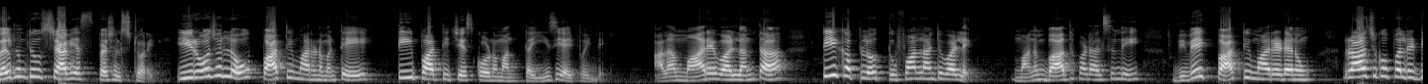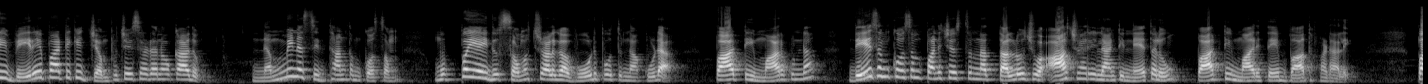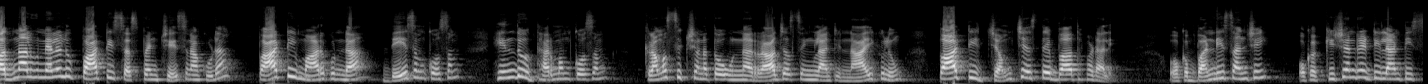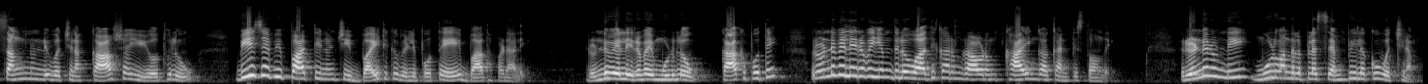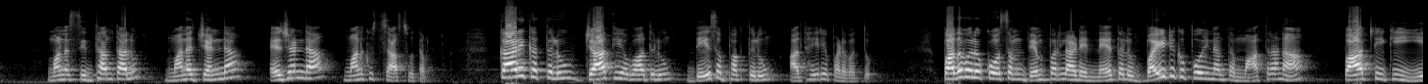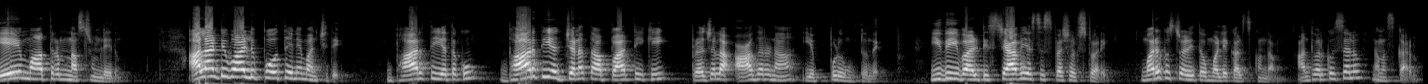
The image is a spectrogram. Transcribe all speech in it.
Welcome to Stavius special story. ఈ రోజుల్లో party మారడం అంటే టీ పార్టీ చేసుకోవడం అంత ఈజీ అయిపోయింది. అలా మారే వాళ్ళంతా టీ కప్లో తుఫాన్ లాంటి వాళ్ళే మనం బాధపడాల్సింది వివేక్ పార్టీ మారాడనో రాజగోపాల్ రెడ్డి వేరే పార్టీకి జంపు చేశాడనో కాదు. నమ్మిన సిద్ధాంతం కోసం ముప్పై ఐదు సంవత్సరాలుగా ఓడిపోతున్నా కూడా పార్టీ మారకుండా దేశం కోసం పనిచేస్తున్న తల్లోజు ఆచారి లాంటి నేతలు పార్టీ మారితే బాధపడాలి. పద్నాలుగు నెలలు పార్టీ సస్పెండ్ చేసినా కూడా పార్టీ మారకుండా దేశం కోసం హిందూ ధర్మం కోసం క్రమశిక్షణతో ఉన్న రాజాసింగ్ లాంటి నాయకులు పార్టీ జంప్ చేస్తే బాధపడాలి. ఒక బండి సంజయ్ ఒక కిషన్ రెడ్డి లాంటి సంఘ్ నుండి వచ్చిన కాషాయ యోధులు బీజేపీ పార్టీ నుంచి బయటకు వెళ్ళిపోతే బాధపడాలి. రెండు వేల ఇరవై మూడులో కాకపోతే రెండు వేల ఇరవై ఎనిమిదిలో అధికారం రావడం ఖాయంగా కనిపిస్తోంది. రెండు నుండి మూడు వందల ప్లస్ ఎంపీలకు వచ్చినాం. మన సిద్ధాంతాలు మన జెండా ఎజెండా మనకు శాశ్వతం. కార్యకర్తలు జాతీయవాదులు దేశభక్తులు అధైర్యపడవద్దు. పదవుల కోసం వెంపర్లాడే నేతలు బయటకు పోయినంత మాత్రాన పార్టీకి ఏ మాత్రం నష్టం లేదు. అలాంటి వాళ్ళు పోతేనే మంచిది. భారతీయతకు భారతీయ జనతా పార్టీకి ప్రజల ఆదరణ ఎప్పుడూ ఉంటుంది. ఇది ఇవాళ స్టావియస్ స్పెషల్ స్టోరీ. మరొక స్టోరీతో మళ్ళీ కలుసుకుందాం. అంతవరకు సెలవు నమస్కారం.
